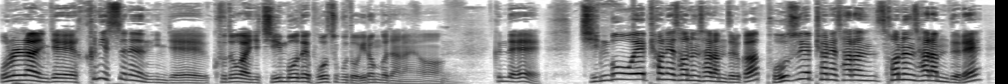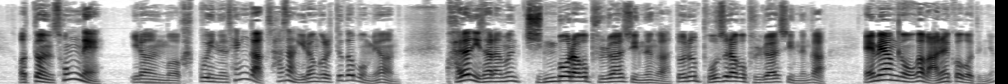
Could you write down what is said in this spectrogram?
오늘날 이제 흔히 쓰는 이제 구도가 이제 진보 대 보수 구도 이런 거잖아요. 음. 근데 진보의 편에 서는 사람들과 보수의 편에 사람- 서는 사람들의 어떤 속내 이런 뭐 갖고 있는 생각, 사상 이런 걸 뜯어보면 과연 이 사람은 진보라고 분류할 수 있는가 또는 보수라고 분류할 수 있는가 애매한 경우가 많을 거거든요.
